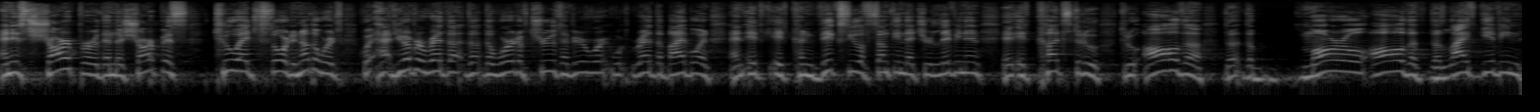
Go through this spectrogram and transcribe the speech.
And it's sharper than the sharpest two edged sword. In other words, have you ever read the, the, the, word of truth? Have you ever read the Bible and, and it, it convicts you of something that you're living in? It, it cuts through, through all the, the, the moral, all the, the life giving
